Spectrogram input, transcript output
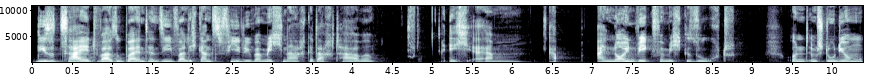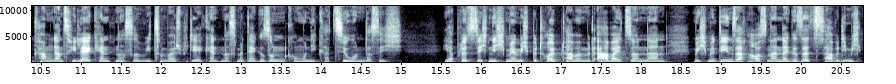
diese Zeit war super intensiv, weil ich ganz viel über mich nachgedacht habe. Ich ähm, habe einen neuen Weg für mich gesucht. Und im Studium kamen ganz viele Erkenntnisse, wie zum Beispiel die Erkenntnis mit der gesunden Kommunikation, dass ich ja plötzlich nicht mehr mich betäubt habe mit Arbeit, sondern mich mit den Sachen auseinandergesetzt habe, die mich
